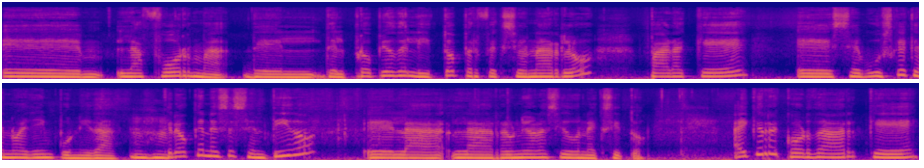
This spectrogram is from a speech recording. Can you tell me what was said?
la forma del, del propio delito, perfeccionarlo para que eh, se busque que no haya impunidad. Creo que en ese sentido eh, la, la reunión ha sido un éxito. Hay que recordar que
